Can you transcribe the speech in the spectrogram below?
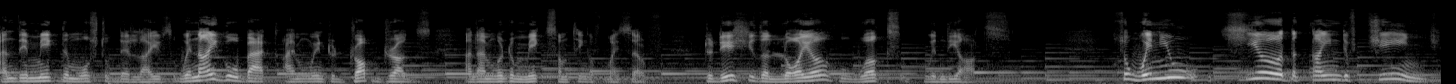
and they make the most of their lives. When I go back, I'm going to drop drugs and I'm going to make something of myself. Today, she's a lawyer who works with the arts. So, when you hear the kind of change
